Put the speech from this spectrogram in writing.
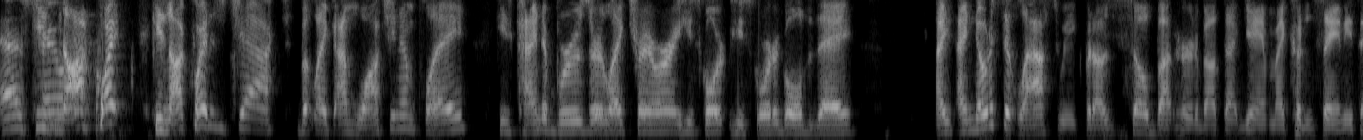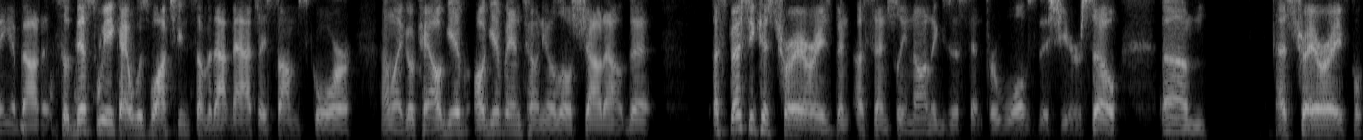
as he's not quite he's not quite as jacked, but like I'm watching him play, he's kind of bruiser like Traore. He scored he scored a goal today. I, I noticed it last week, but I was so butthurt about that game. I couldn't say anything about it. So this week I was watching some of that match. I saw him score. I'm like, okay, I'll give I'll give Antonio a little shout out that especially because Traore has been essentially non-existent for Wolves this year. So um, as Traore f-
